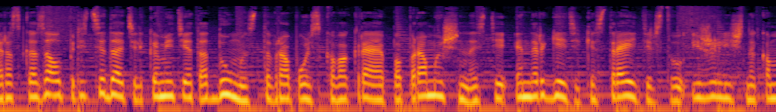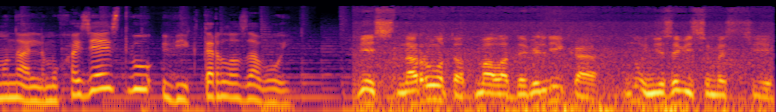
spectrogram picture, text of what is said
рассказал председатель Комитета Думы Ставропольского края по промышленности, энергетике, строительству и жилищно-коммунальному хозяйству Виктор Лозовой. Весь народ от мала до велика, ну, независимости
